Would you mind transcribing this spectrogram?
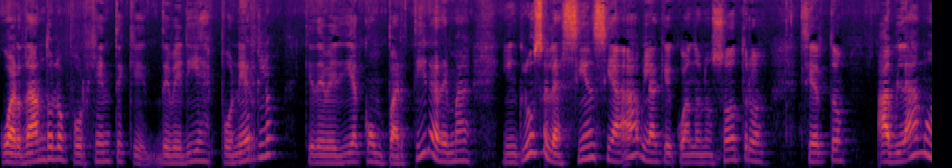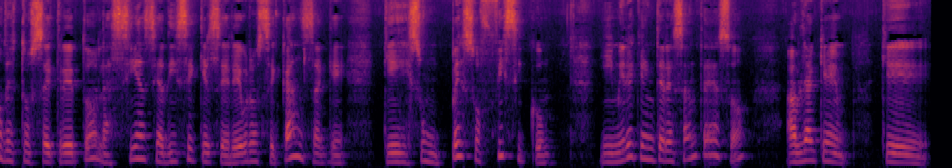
Guardándolo por gente que debería exponerlo, que debería compartir. Además, incluso la ciencia habla que cuando nosotros, ¿cierto? hablamos de estos secretos, la ciencia dice que el cerebro se cansa, que, que es un peso físico. Y mire qué interesante eso. Habla que, que,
